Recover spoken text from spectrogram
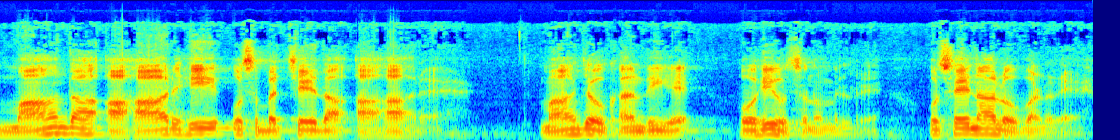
ਮਾਂ ਦਾ ਆਹਾਰ ਹੀ ਉਸ ਬੱਚੇ ਦਾ ਆਹਾਰ ਹੈ। ਮਾਂ ਜੋ ਖਾਂਦੀ ਹੈ, ਉਹੀ ਉਸ ਨੂੰ ਮਿਲ ਰਿਹਾ ਉਸੇ ਨਾਲ ਉਹ ਬਣ ਰਿਹਾ ਹੈ।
